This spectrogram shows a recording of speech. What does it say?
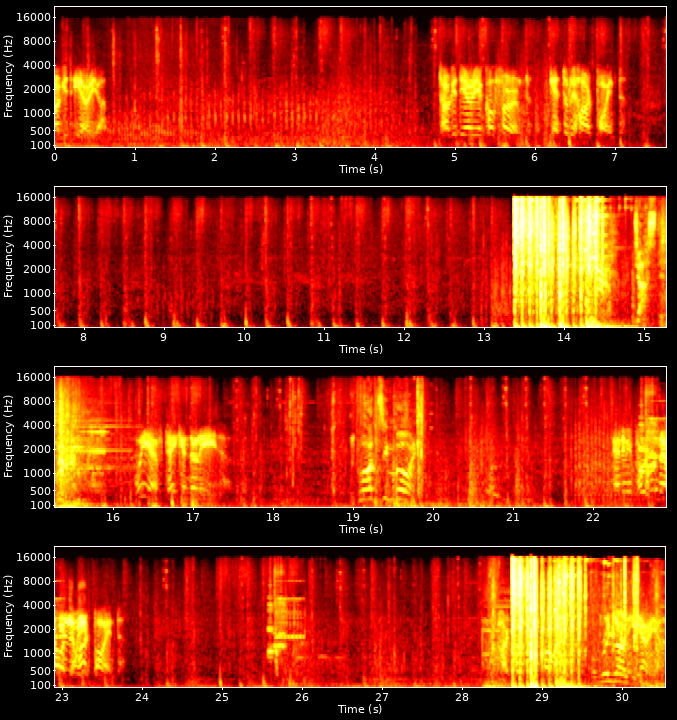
target area. Target area confirmed. Get to the hard point. Justin! We have taken the lead. Pods in mind! Enemy personnel at the hard point. Reloading. the area.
